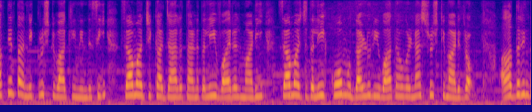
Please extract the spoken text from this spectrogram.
ಅತ್ಯಂತ ನಿಕೃಷ್ಟವಾಗಿ ನಿಂದಿಸಿ ಸಾಮಾಜಿಕ ಜಾಲತಾಣದಲ್ಲಿ ವೈರಲ್ ಮಾಡಿ ಸಮಾಜದಲ್ಲಿ ಕೋಮು ದಳ್ಳುರಿ ವಾತಾವರಣ ಸೃಷ್ಟಿ ಮಾಡಿದ್ರು. ಆದ್ದರಿಂದ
